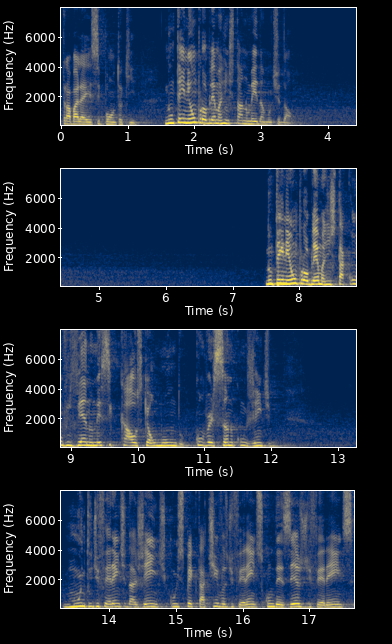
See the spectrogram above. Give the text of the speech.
trabalhar esse ponto aqui. Não tem nenhum problema a gente estar no meio da multidão. Não tem nenhum problema a gente estar convivendo nesse caos que é o mundo, conversando com gente muito diferente da gente, com expectativas diferentes, com desejos diferentes,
